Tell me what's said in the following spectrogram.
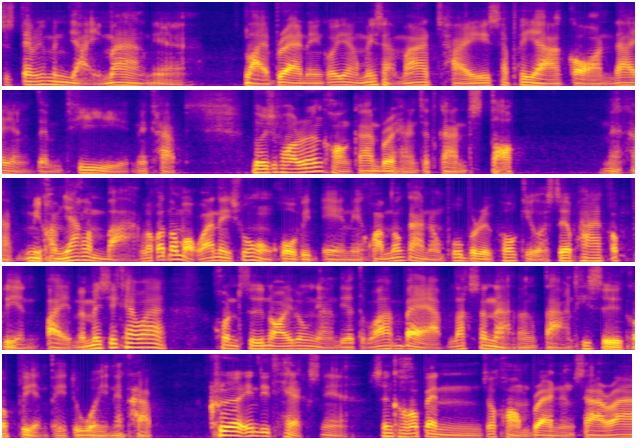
ซิสเต็มที่มันใหญ่มากเนี่ยหลายแบรนด์เองก็ยังไม่สามารถใช้ทรัพยากรได้อย่างเต็มที่นะครับโดยเฉพาะเรื่องของการบริหารจัดการสต็อก นะครับมีความยากลำบาก แล้วก็ต้องบอกว่าในช่วงของโควิดเองเนี่ยความต้องการของผู้บริโภคเกี่ยวกับเสื้อผ้าก็เปลี่ยนไป มันไม่ใช่แค่ว่าคนซื้อน้อยลงอย่างเดียว แต่ว่าแบบลักษณะต่างๆ ที่ซื้อก็เปลี่ยนไปด้วยนะครับเครือ Inditex เนี่ยซึ่งเขาก็เป็นเจ้าของแบรนด์อย่าง Zara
